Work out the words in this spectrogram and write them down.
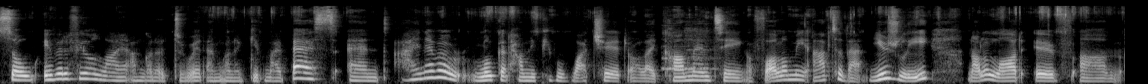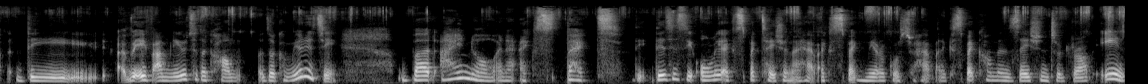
So if it feel like I'm gonna do it, I'm gonna give my best. And I never look at how many people watch it or like commenting or follow me after that. Usually, not a lot if um, the if I'm new to the com the community. But I know and I expect the, this is the only expectation I have. I expect miracles to happen. I expect compensation to drop in.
